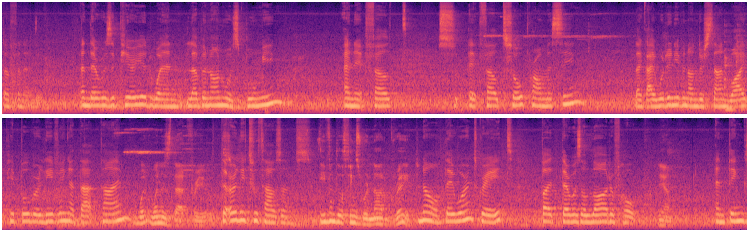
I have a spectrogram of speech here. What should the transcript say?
definitely. And there was a period when Lebanon was booming, and it felt it felt so promising. Like I wouldn't even understand why people were leaving at that time. When, when is that for you? The early 2000s. Even though things were not great. No, they weren't great, but there was a lot of hope. Yeah. and things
